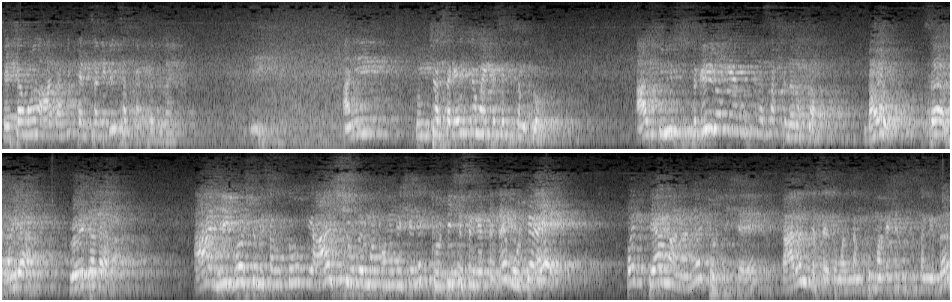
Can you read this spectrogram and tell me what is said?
त्याच्यामुळं आज आम्ही त्यांचा देखील सत्कार केलेला आहे. आणि तुमच्या सगळ्यांच्या माहितीसाठी सांगतो आज तुम्ही सगळी लोक या गोष्टीला साक्षीदार असतात. भाऊ सर भैया रोहित दादा आज ही गोष्ट मी सांगतो की आज शिवधर्म फाउंडेशन एक छोटीशी संघटना नाही मोठी आहे. पण त्या मानानं छोटीशी आहे. कारण कसं आहे तुम्हाला सांगतो मागाशी जसं सांगितलं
